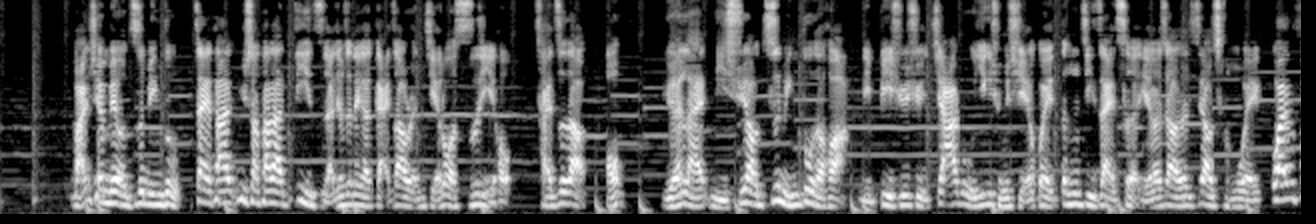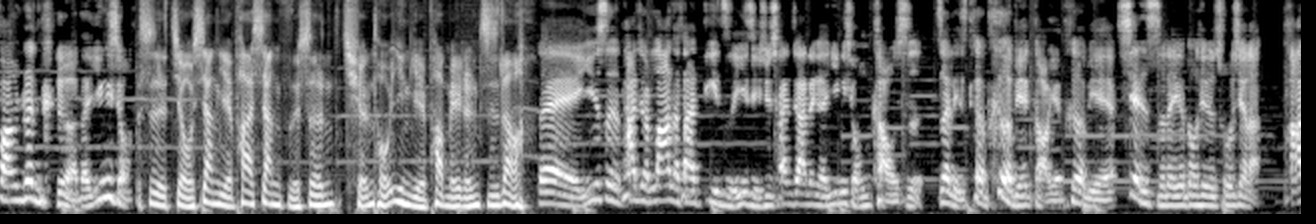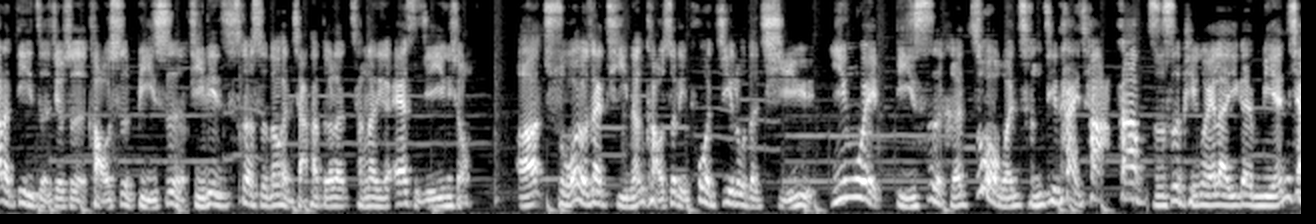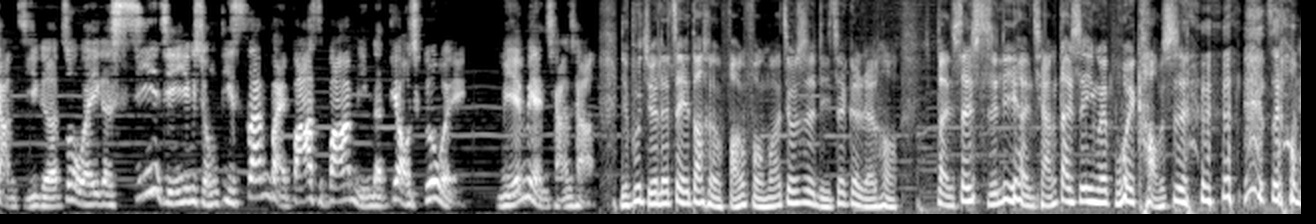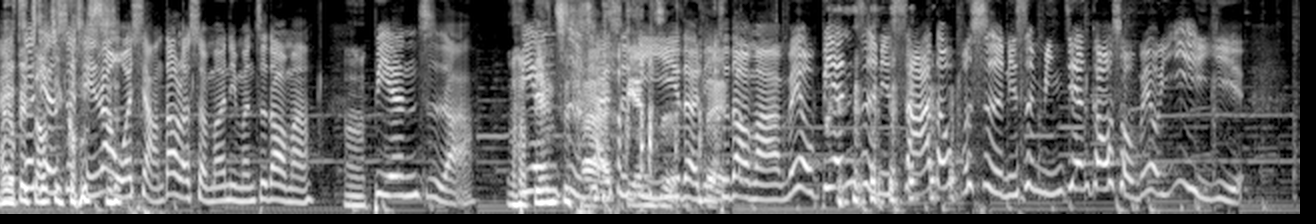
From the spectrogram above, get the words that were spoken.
完全没有知名度。在他遇上他的弟子啊，就是那个改造人杰洛斯以后，才知道哦，原来你需要知名度的话，你必须去加入英雄协会，登记在册，也就是要要成为官方认可的英雄。是酒巷也怕巷子深，拳头硬也怕没人知道。对于是，他就拉着他的弟子一起去参加那个英雄考试。这里特特别搞也特别现实的一个东西就出现了。他的弟子就是考试、笔试、体力测试都很强，他得了成了一个 S 级英雄。而所有在体能考试里破纪录的奇遇，因为笔试和作文成绩太差，他只是评为了一个勉强及格。作为一个 C 级英雄，第三百八十八名的吊车尾，勉勉强强。你不觉得这一段很防讽吗？就是你这个人哦，本身实力很强，但是因为不会考试，呵 呵最后没哎，有被这件事招进公司。情让我想到了什么？你们知道吗？嗯，编制啊，编制才是第一的，你知道吗？没有编制，你啥都不是，你是民间高手，没有意义。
